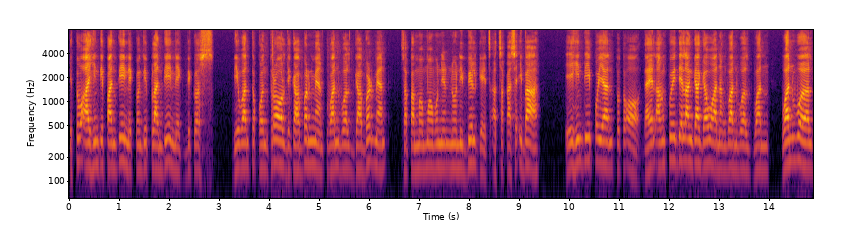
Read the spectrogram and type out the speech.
ito ay hindi pandemic, kundi pandemic because they want to control the government, one world government, sa pamumuno ni Bill Gates at saka sa iba, eh hindi po yan totoo. Dahil ang pwede lang gagawa ng one world, one, one world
